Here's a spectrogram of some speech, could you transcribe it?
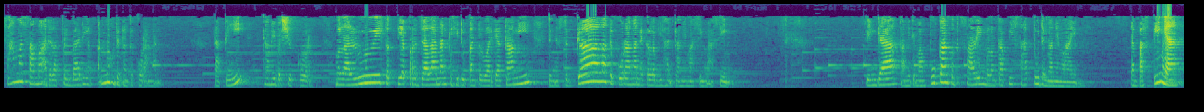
sama-sama adalah pribadi yang penuh dengan kekurangan. Tapi kami bersyukur melalui setiap perjalanan kehidupan keluarga kami dengan segala kekurangan dan kelebihan kami masing-masing sehingga kami dimampukan untuk saling melengkapi satu dengan yang lain. Dan pastinya,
